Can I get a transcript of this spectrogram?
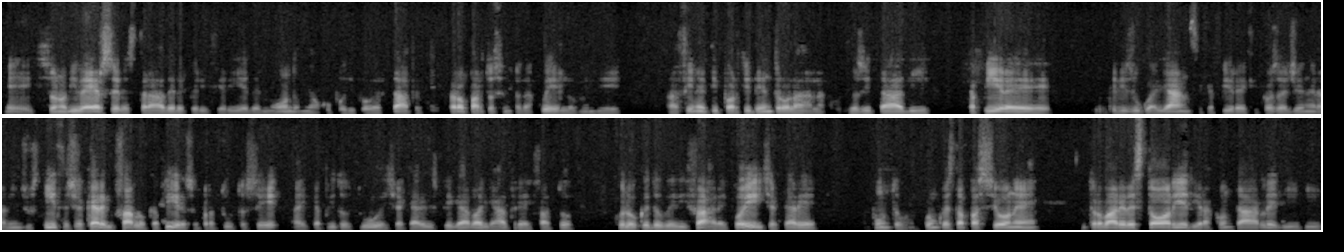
eh, sono diverse le strade, le periferie del mondo, mi occupo di povertà, perché, però parto sempre da quello, quindi alla fine ti porti dentro la, la curiosità di capire le disuguaglianze, capire che cosa genera l'ingiustizia, cercare di farlo capire, soprattutto se hai capito tu e cercare di spiegarlo agli altri, hai fatto quello che dovevi fare. Poi cercare appunto con questa passione di trovare le storie, di raccontarle, di, di,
